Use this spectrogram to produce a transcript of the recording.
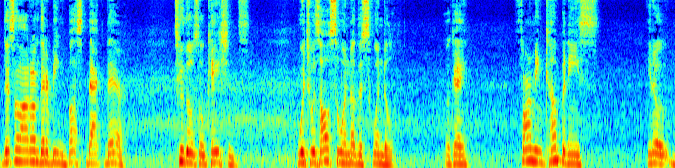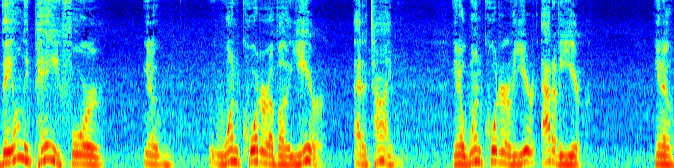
there's a lot of them that are being bussed back there to those locations. which was also another swindle. Okay? Farming companies, you know, they only pay for, you know, one quarter of a year at a time. You know, one quarter of a year out of a year. You know,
